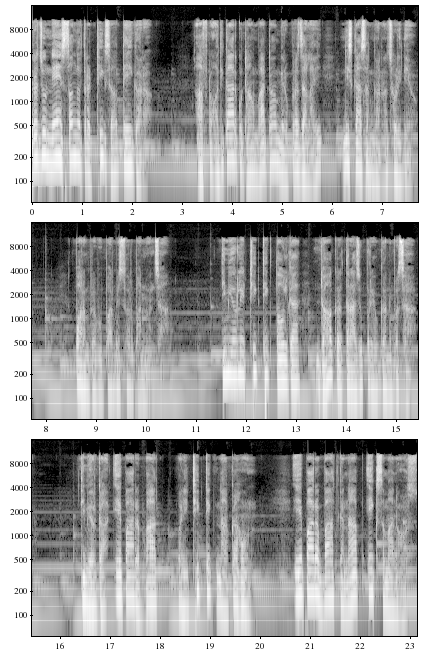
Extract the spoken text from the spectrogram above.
र जो न्यायसङ्गत र ठिक छ त्यही गर। आफ्नो अधिकारको ठाउँबाट मेरो प्रजालाई निष्कासन गर्न छोडिदियो। परमप्रभु परमेश्वर भन्नुहुन्छ। तिमीहरूले ठिक ठिक तौलका ढक र तराजु प्रयोग गर्नुपर्छ। तिमीहरूका एपा र बात पनि ठिक ठिक नापका हुन्। एपा र बातका नाप एक समान होस्।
